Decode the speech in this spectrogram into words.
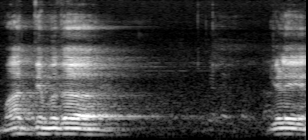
ಮಾಧ್ಯಮದ ಗೆಳೆಯರೇ,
